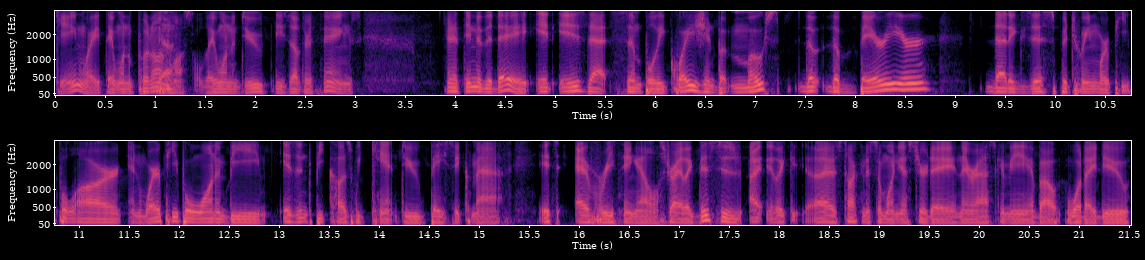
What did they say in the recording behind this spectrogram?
gain weight, they want to put on yeah. muscle, they want to do these other things. And at the end of the day, it is that simple equation. But most the the barrier that exists between where people are and where people want to be isn't because we can't do basic math. It's everything else, right? Like this is I like I was talking to someone yesterday and they were asking me about what I do.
